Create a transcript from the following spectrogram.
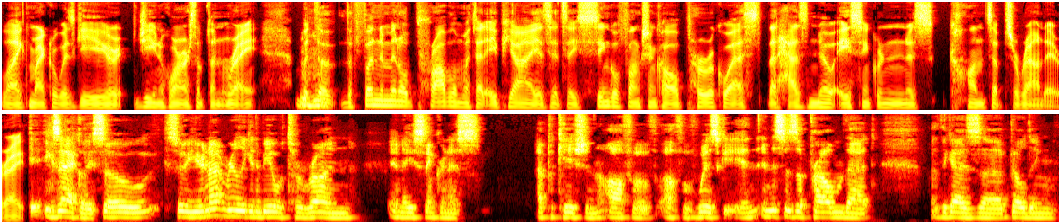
like MicroWSGI or gUnicorn or something, right? But mm-hmm. the the fundamental problem with that API is it's a single function call per request that has no asynchronous concepts around it, right? Exactly. So so you're not really going to be able to run an asynchronous application off of off of WSGI, and and this is a problem that the guys uh, building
